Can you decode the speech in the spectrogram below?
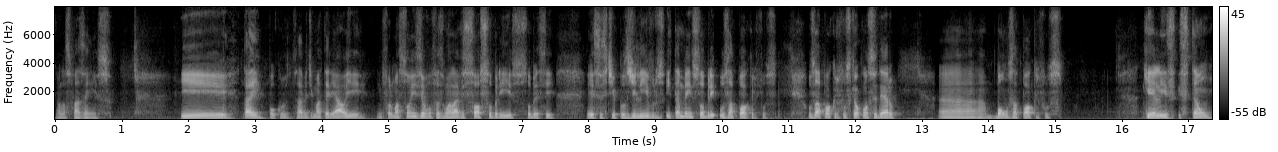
elas fazem isso. E tá aí um pouco, sabe, de material e informações. E eu vou fazer uma live só sobre isso, sobre esse, esses tipos de livros e também sobre os apócrifos. Os apócrifos que eu considero uh, bons apócrifos, que eles estão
